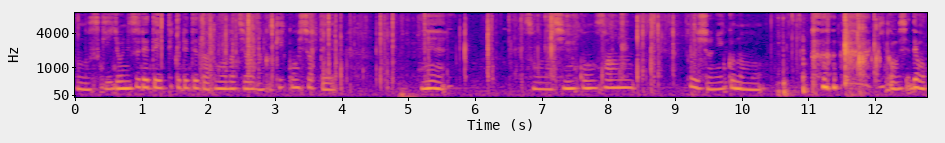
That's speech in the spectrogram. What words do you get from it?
そのスキー場に連れて行ってくれてた友達はなんか結婚しちゃってねえそんな新婚さんと一緒に行くのも いいかもしれないでも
